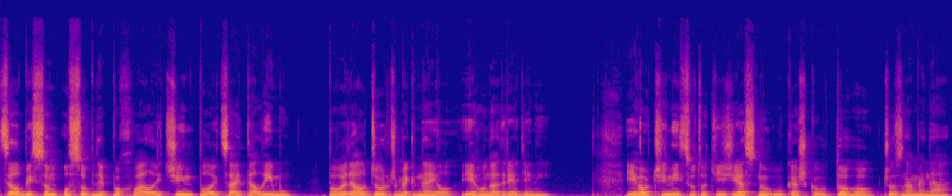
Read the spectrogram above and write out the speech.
Chcel by som osobne pochváliť čin policajta Limu, povedal George McNeil, jeho nadriadený. Jeho činy sú totiž jasnou úkažkou toho, čo znamená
